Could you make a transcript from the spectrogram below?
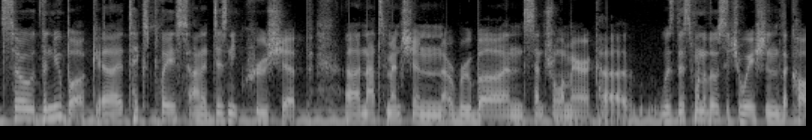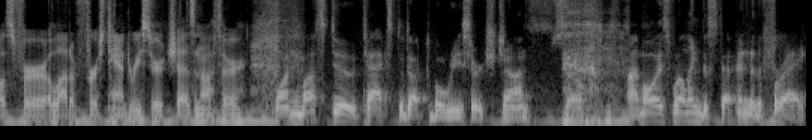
So, the new book uh, it takes place on a Disney cruise ship, uh, not to mention Aruba and Central America. Was this one of those situations that calls for a lot of first-hand research as an author? One must do tax deductible research, John. So, I'm always willing to step into the fray.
